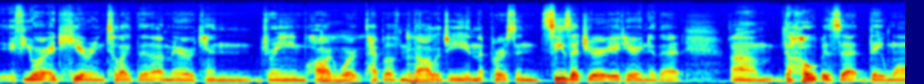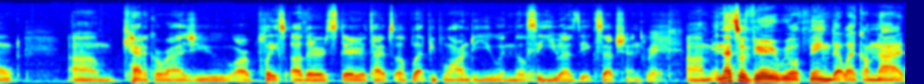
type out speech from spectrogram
if you're adhering to like the American dream, hard work type of mythology, and that person sees that you're adhering to that, um, the hope is that they won't um, categorize you or place other stereotypes of black people onto you, and they'll see you as the exception. Right. Um, and that's a very real thing that like I'm not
